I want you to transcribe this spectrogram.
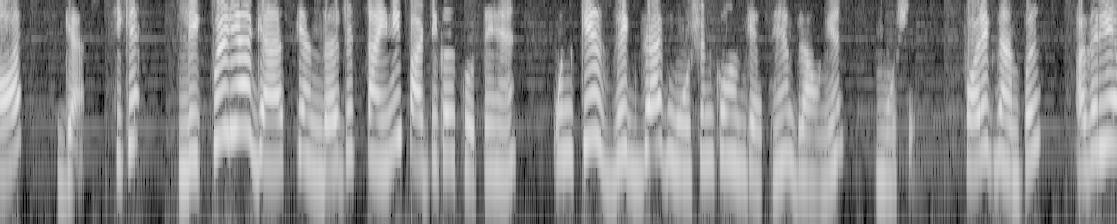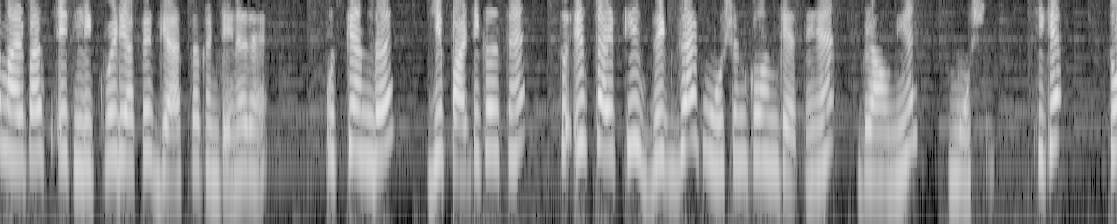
और गैस ठीक है? लिक्विड या गैस के अंदर जो टाइनी पार्टिकल्स होते हैं, उनके जिगजैग मोशन को हम कहते हैं ब्राउनियन मोशन फॉर एग्ज़ाम्पल अगर ये हमारे पास एक लिक्विड या फिर गैस का कंटेनर है, उसके अंदर ये पार्टिकल्स हैं तो इस टाइप की जिगजैग मोशन को हम कहते हैं ब्राउनियन मोशन ठीक है? तो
